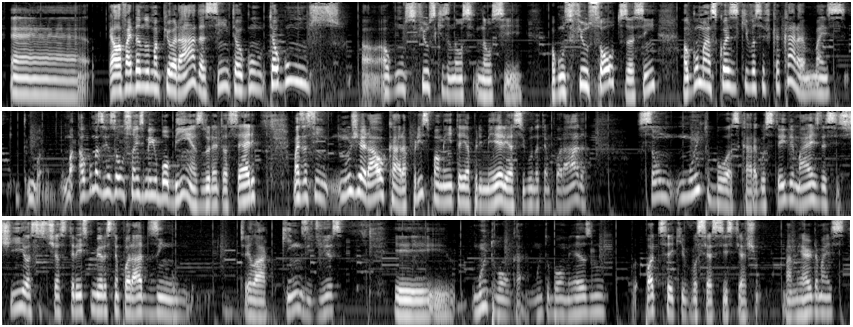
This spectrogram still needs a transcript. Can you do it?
É, Ela vai dando uma piorada, assim, tem, algum, tem alguns a- alguns fios que não se, não se... Alguns fios soltos, assim. Algumas coisas que você fica, cara, mas... uma- algumas resoluções meio bobinhas durante a série. Mas, assim, no geral, cara, principalmente aí a primeira e a segunda temporada, são muito boas, cara. Gostei demais de assistir. Eu assisti as três primeiras temporadas em, sei lá, 15 dias. E muito bom, cara. Muito bom mesmo. Pode ser que você assista e ache uma merda, mas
